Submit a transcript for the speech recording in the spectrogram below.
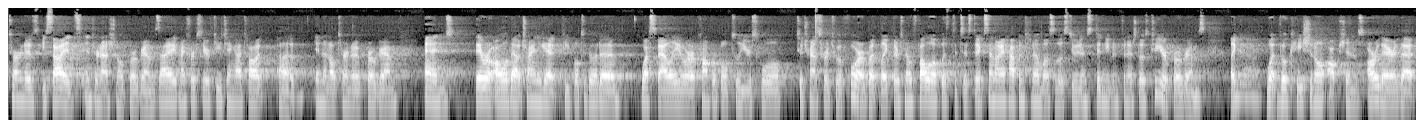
alternatives besides international programs. I my first year of teaching, I taught uh, in an alternative program, and they were all about trying to get people to go to West Valley or a comparable two-year school to transfer to a four. But like, there's no follow-up with statistics, and I happen to know most of those students didn't even finish those two-year programs. Like, what vocational options are there that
